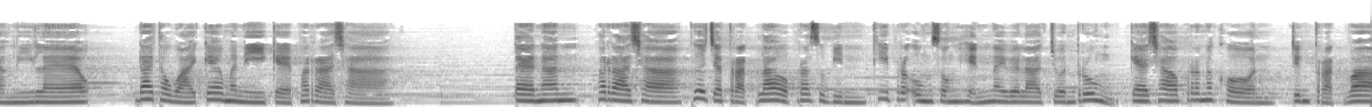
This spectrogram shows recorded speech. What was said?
ดังนี้แล้ว ได้ถวายแก้วมณีแก่พระราชา แต่นั้นพระราชาเพื่อจะตรัสเล่าพระสุบินที่พระองค์ทรงเห็นในเวลาจวนรุ่ง แก่ชาวพระนครจึงตรัสว่า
